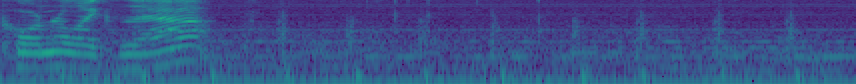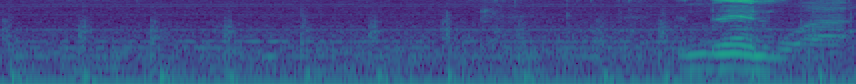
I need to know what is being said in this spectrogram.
Corner like that. And then what?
